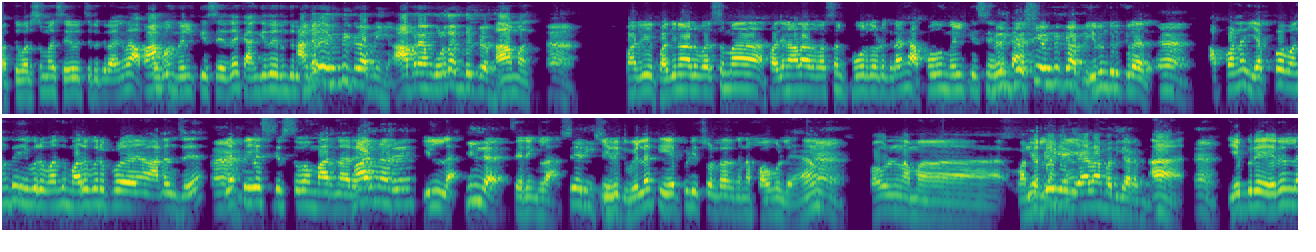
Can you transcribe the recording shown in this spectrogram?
பத்து வருஷமா சேவிச்சிருக்கிறாங்க. அப்பவும் மெல்கி சேதேக் அங்கதான் இருந்திருக்காரு அங்கதான் இருந்திருக்கிறா அப்படிங்க ஆபரகம் கூட தான் இருந்திருக்கிறா ஆமாங்க. பதி பதினாலு வருஷமா பதினாலாவது வருஷம் போர் தொடுக்கிறாங்க. அப்பவும் மெல்கி சேதேக் இருந்திருக்கா அப்படி இருந்திருக்கிறாரு. அப்பனா எப்ப வந்து இவர் வந்து மறுபிறப்பு அடைஞ்சு. எப்ப இயேசு கிறிஸ்துவ மாறினாரு? மாறினாரு. இல்ல. இல்ல. சரிங்களா? சரிங்க சரி இதுக்கு விளக்கு எப்படி சொல்றாருங்கன்னா பவுல். பவுல் நம்ம வந்துடலாங்க ஏழாம் அதிகாரம். எபிரேயர்ல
